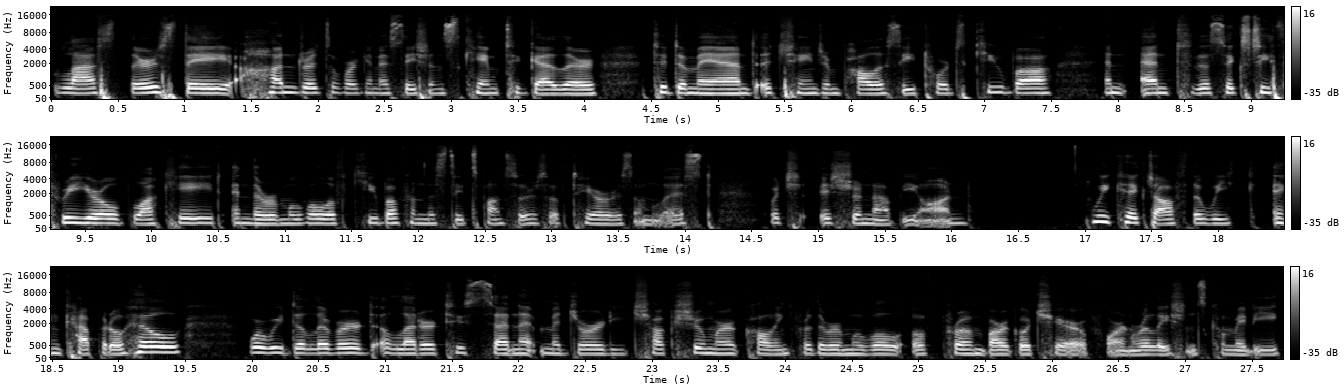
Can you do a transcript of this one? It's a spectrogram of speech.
last Thursday, hundreds of organizations came together to demand a change in policy towards Cuba, an end to the 63 year old blockade, and the removal of Cuba from the state sponsors of terrorism list, which it should not be on. We kicked off the week in Capitol Hill where we delivered a letter to Senate Majority Chuck Schumer calling for the removal of pro embargo chair of Foreign Relations Committee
